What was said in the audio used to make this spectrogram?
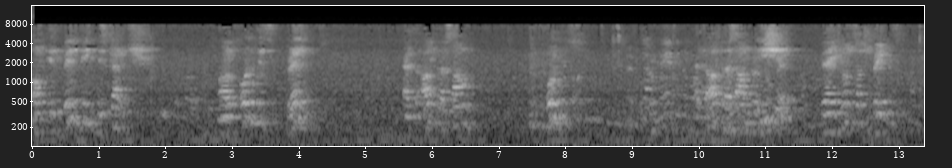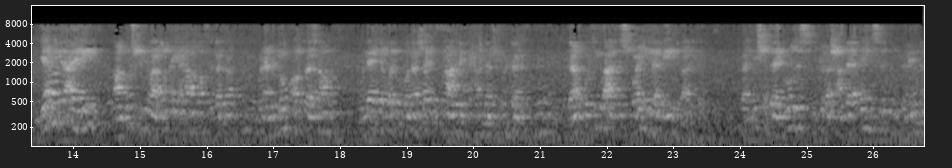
of impending miscarriage are always present at the ultrasound always at the ultrasound initial diagnose such pregnancy يعني كده عيانين ما عندهمش فيه ما عندهمش اي حاجة خاصه كده ونعمل لهم التراساوند ونلاقي كده طريق كنا شايف يكون عندك حد مش مهتم تمام وتيجي بعد أسبوعين كده بيجي بعد كده فالإيش الدايجنوزس ما بتبقاش عندها اي سيمتوم تماما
